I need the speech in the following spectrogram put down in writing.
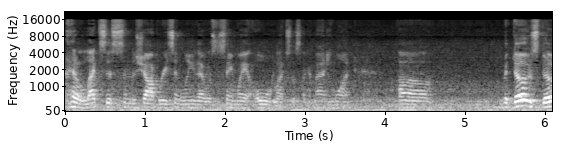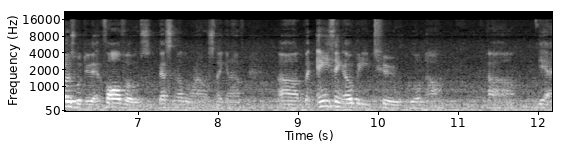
I had a Lexus in the shop recently that was the same way, an old Lexus, like a '91. Uh, but those those will do that. Volvos, that's another one I was thinking of. Uh, but anything OBD2 will not. Um, yeah,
